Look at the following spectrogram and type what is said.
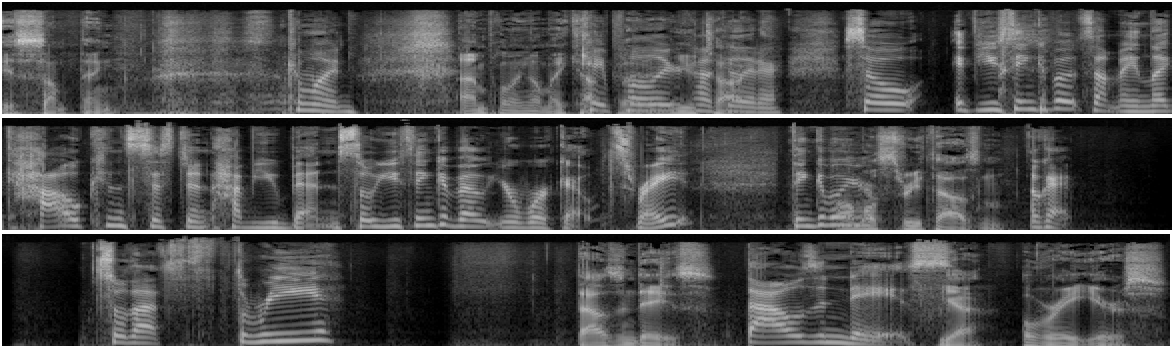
is something. Come on. I'm pulling out my calculator. Okay, pull out your You talk. calculator. So if you think about something like how consistent have you been? So you think about your workouts, right? Think about Almost 3,000. okay. So that's 3,000 days. thousand days. Yeah, over eight years.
